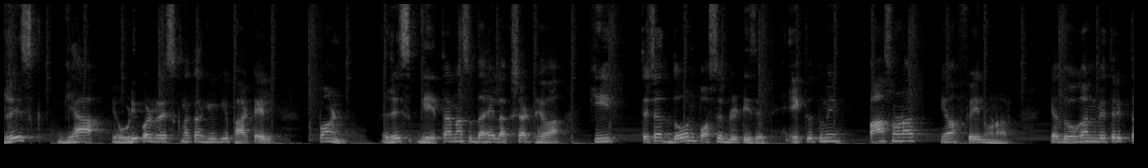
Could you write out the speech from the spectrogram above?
रिस्क घ्या. एवढी पण रिस्क नका घेऊ की फाटेल. पण रिस्क घेताना सुद्धा हे लक्षात ठेवा की त्याच्यात दोन पॉसिबिलिटीज आहेत. एक तर तुम्ही पास होणार किंवा फेल होणार. या दोघांव्यतिरिक्त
